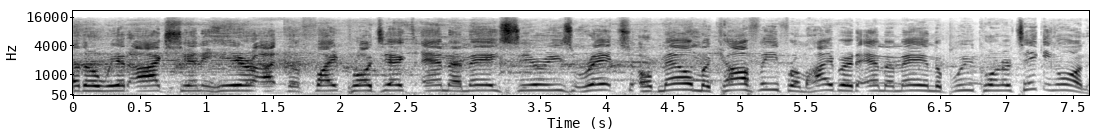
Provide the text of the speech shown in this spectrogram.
Featherweight action here at the Fight Project MMA series. Rich or Mel McHaffey from Hybrid MMA in the blue corner taking on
